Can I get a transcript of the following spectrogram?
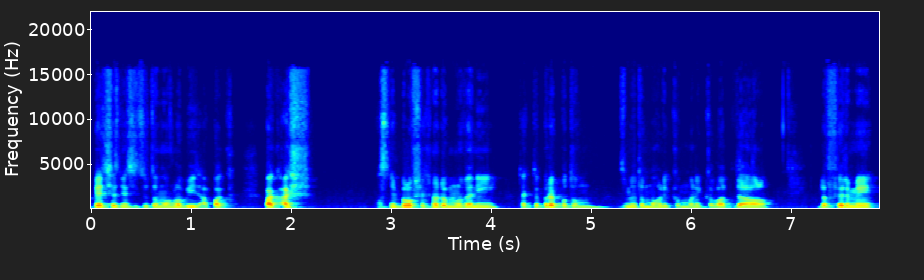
pět, šest měsíců to mohlo být a pak, pak až vlastně bylo všechno domluvené, tak teprve potom jsme to mohli komunikovat dál do firmy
